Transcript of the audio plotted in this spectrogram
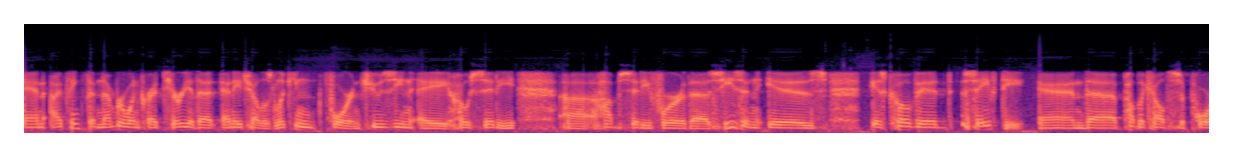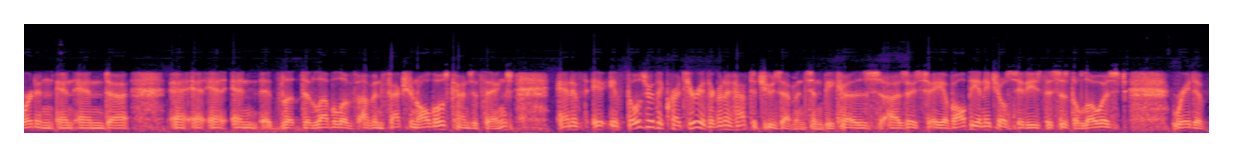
and I think the number one criteria that NHL is looking for in choosing a host city, uh, a hub city for the season is is COVID safety and public health support and and and uh, and, and, and the level of, of infection, all those kinds of things. And if if those are the criteria, they're going to have to choose Edmonton because, as I say, of all the NHL cities, this is the lowest rate of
